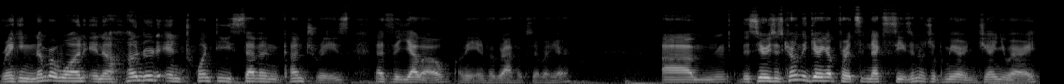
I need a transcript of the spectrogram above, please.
ranking number one in 127 countries. That's the yellow on the infographics over here. Um, the series is currently gearing up for its next season, which will premiere in January.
